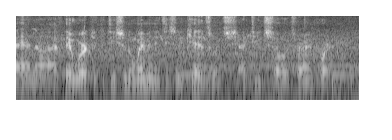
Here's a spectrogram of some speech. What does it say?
and uh, if they work, you can teach them to women, you teach them to kids, which I teach, so it's very important.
